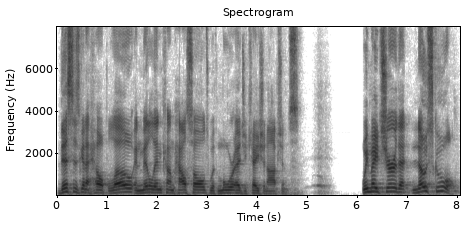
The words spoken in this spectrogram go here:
This is going to help low and middle income households with more education options. We made sure that no school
